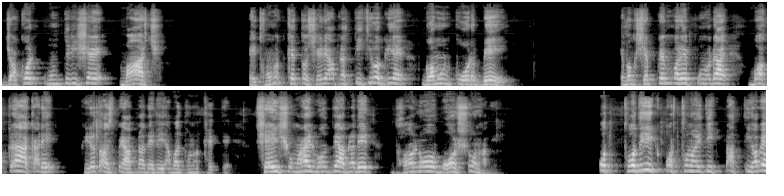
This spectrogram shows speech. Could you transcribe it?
যখন উনত্রিশে মার্চ এই ধনক্ষেত্র সেরে আপনার তৃতীয় গৃহে গমন করবে এবং সেপ্টেম্বরে পুনরায় বক্রা আকারে ফিরত আসবে আপনাদের এই আবার ধনক্ষেত্রে। সেই সময়ের মধ্যে আপনাদের ধন বর্ষণ হবে। অত্যধিক অর্থনৈতিক প্রাপ্তি হবে।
